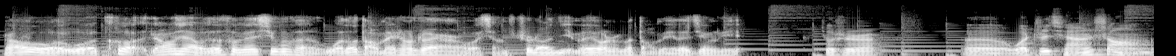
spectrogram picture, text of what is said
然后我我特，然后现在我就特别兴奋，我都倒霉成这样了，我想知道你们有什么倒霉的经历。就是，呃，我之前上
